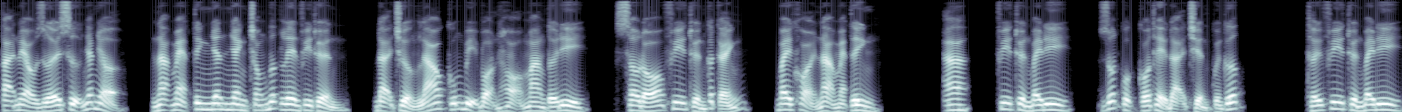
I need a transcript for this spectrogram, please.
Tại nèo dưới sự nhắc nhở, nạ mẹ tinh nhân nhanh chóng bước lên phi thuyền, đại trưởng lão cũng bị bọn họ mang tới đi, sau đó phi thuyền cất cánh, bay khỏi nạ mẹ tinh. A, phi thuyền bay đi, rốt cuộc có thể đại triển quyền cước. Thấy phi thuyền bay đi,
